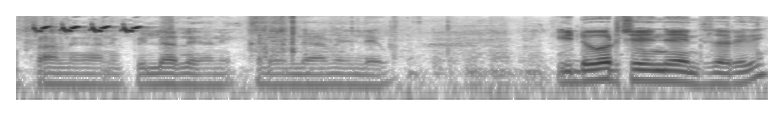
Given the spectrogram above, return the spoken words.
అప్రాన్లు కానీ పిల్లర్లు కానీ ఇక్కడ ఏం డ్యామేజ్ లేవు. ఈ డోర్ చేంజ్ అయింది సార్ ఇది.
